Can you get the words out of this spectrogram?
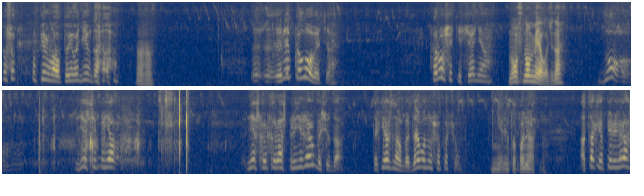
то, що попірвав, то й одів, да. Ага. Е, е, Рибка ловиться. Хороше течення. Ну, в основному мелоч, да? Ну, если бы я несколько раз приезжал бы сюда, так я знал бы, да, воно що по чому. Ні, ну то понятно. А так я перший раз.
